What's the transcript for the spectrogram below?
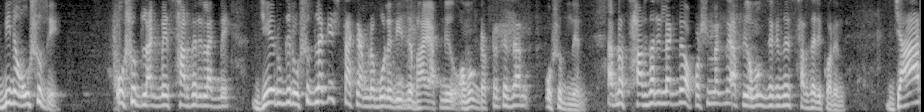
বিনা ওষুধে? ওষুধ লাগবে সার্জারি লাগবে, যে রোগীর ওষুধ লাগে তাকে আমরা বলে দিই যে, ভাই, আপনি অমুক ডক্টরকে যান, ওষুধ নেন। আপনার সার্জারি লাগবে অপারেশন লাগবে, আপনি অমুক জায়গায় যেয়ে সার্জারি করেন। যার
